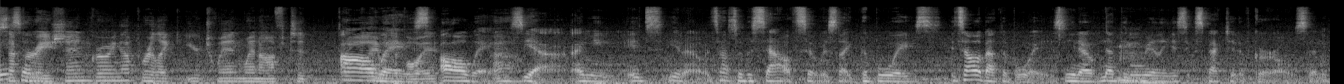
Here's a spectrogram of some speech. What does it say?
wheelies and- separation growing up, where like your twin went off to play with the Always, always, Oh. yeah. I mean, it's you know, it's also the South, so it was like the boys. It's all about the boys, you know. Nothing Mm. really is expected of girls, and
